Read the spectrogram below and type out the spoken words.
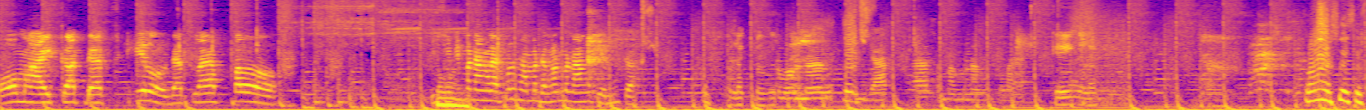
Oh my god, that skill, that level. Di Come sini on. menang level sama dengan menang game udah. Uh, ngelag banget. Sama menang senjata sama menang flag. Oke, ngelag. Ah, shit, shit.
